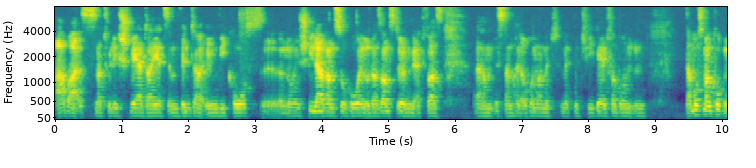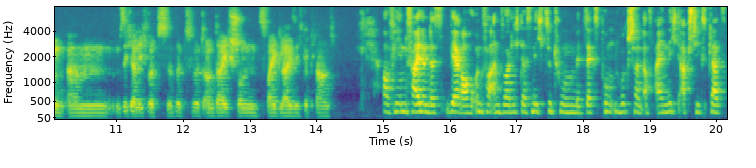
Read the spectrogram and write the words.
aber es ist natürlich schwer, da jetzt im Winter irgendwie groß äh, neue Spieler ranzuholen oder sonst irgendetwas. ähm, ist dann halt auch immer mit, mit, mit viel Geld verbunden. Da muss man gucken. Ähm, sicherlich wird, wird, wird am Deich schon zweigleisig geplant. Auf jeden Fall. Und das wäre auch unverantwortlich, das nicht zu tun mit sechs Punkten Rückstand auf einen Nicht-Abstiegsplatz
